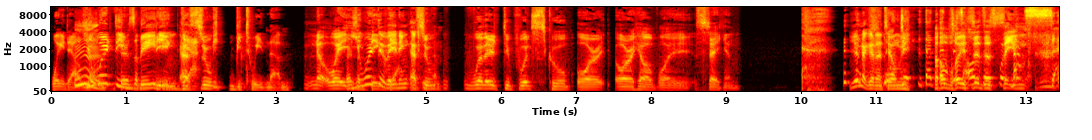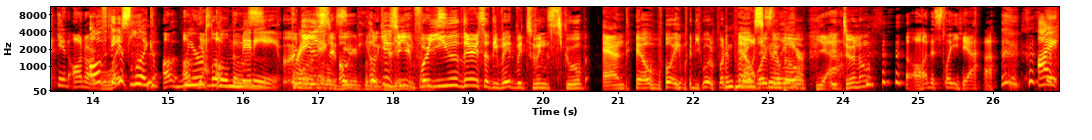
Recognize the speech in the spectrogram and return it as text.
Way down. You were debating as to between them. No, wait. There's you were debating as to whether to put Scoob or or Hellboy second. You're not gonna tell well, me that, oh, boy, the same second on our of list. these like uh, weird uh, yeah, little mini rankings. Okay, okay so you, for you, there's a debate between Scoob and Hellboy, but you would put Hellboy below yeah. Eternal. Honestly, yeah. I I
